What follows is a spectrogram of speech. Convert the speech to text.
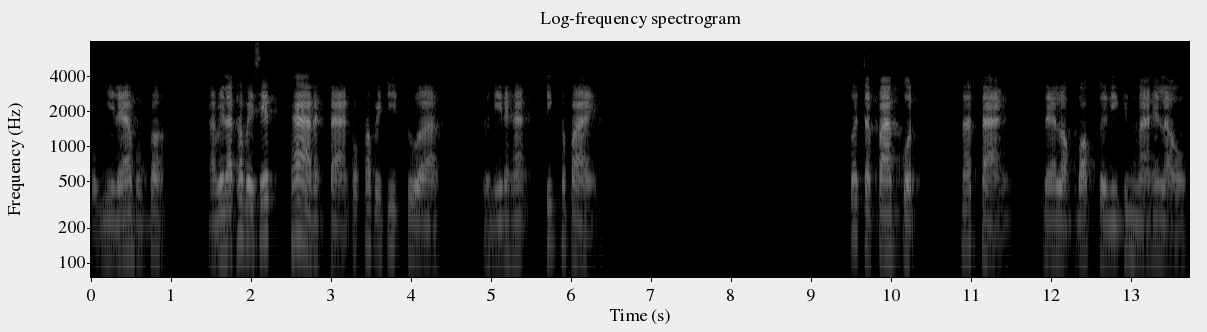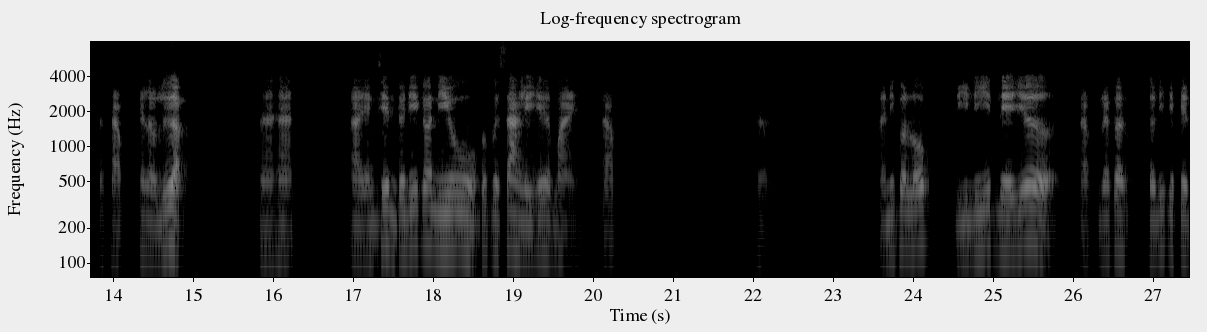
ผมมีแล้วผมก็อ่าเวลาเข้าไปเซตค่าต่างๆ ก็เข้าไปที่ตัวตัวนี้นะฮะคลิกเข้าไป ก็จะปรากฏหน้าต่าง Dialog Box ตัวนี้ขึ้นมาให้เรานะครับ ให้เราเลือกนะฮะ อ่าอย่างเช่นตัวนี้ก็ new ก็คือสร้างเลเยอร์ใหม่ครับอันนี้ก็ลบ delete layer ครับ แล้วก็ตัวนี้จะเป็น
